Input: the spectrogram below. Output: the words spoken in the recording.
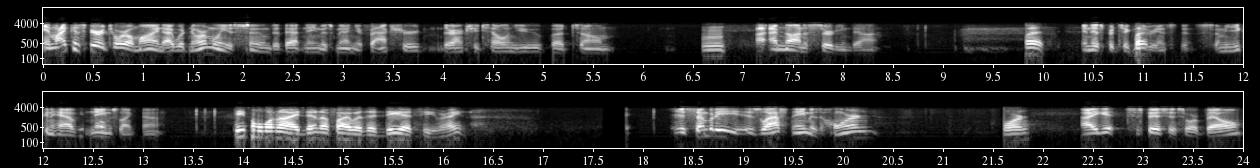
In my conspiratorial mind, I would normally assume that that name is manufactured. They're actually telling you, but um, Mm. I, I'm not asserting that But in this particular But- instance. I mean, you can have names like that. People want to identify with a deity, right? If somebody his last name is Horn, Horn. I get suspicious. Or Bell.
